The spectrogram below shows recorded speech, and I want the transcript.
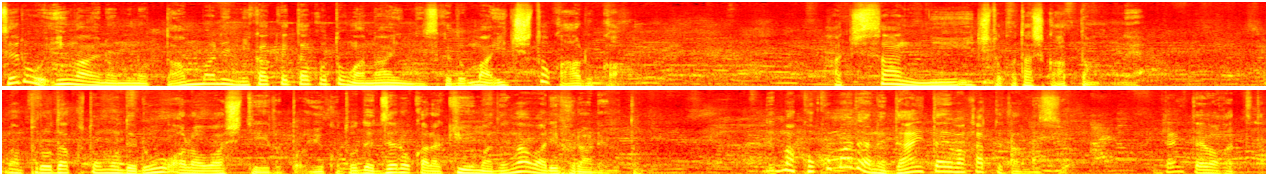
0以外のものってあんまり見かけたことがないんですけどまあ1とかあるか。8321とか確かあったもんね、まあ、プロダクトモデルを表しているということで0から9までが割り振られると。で、まあ、ここまではね大体分かってたんですよ。大体分かってた。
